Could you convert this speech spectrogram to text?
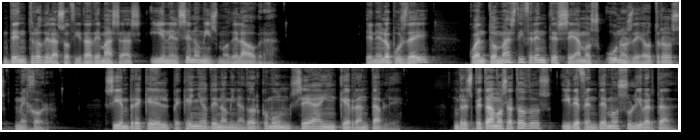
dentro de la sociedad de masas y en el seno mismo de la obra. En el Opus Dei, cuanto más diferentes seamos unos de otros, mejor, siempre que el pequeño denominador común sea inquebrantable. Respetamos a todos y defendemos su libertad.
